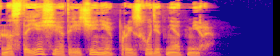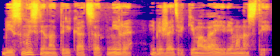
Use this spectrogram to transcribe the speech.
Настоящее отречение происходит не от мира. Бессмысленно отрекаться от мира – и бежать в Гималай или монастырь.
